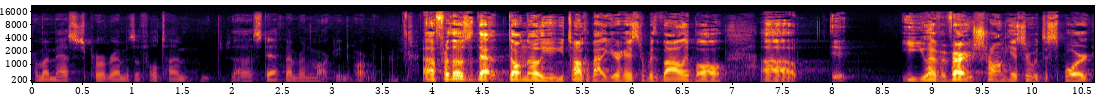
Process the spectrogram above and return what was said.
from my master's program as a full time uh, staff member in the marketing department. Uh, for those that don't know you, you talk about your history with volleyball. Uh, it, you have a very strong history with the sport.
